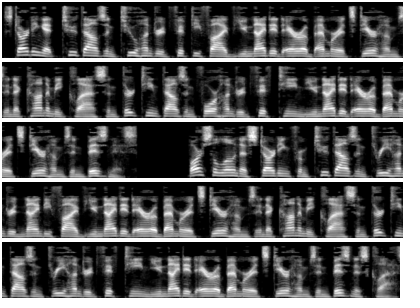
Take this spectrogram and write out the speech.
starting at 2,255 United Arab Emirates dirhams in economy class and 13,415 United Arab Emirates dirhams in business. Barcelona starting from 2,395 United Arab Emirates dirhams in economy class and 13,315 United Arab Emirates dirhams in business class.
